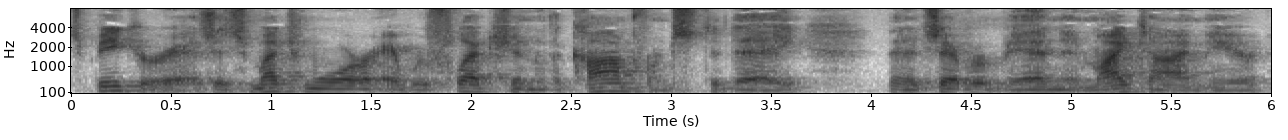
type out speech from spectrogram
speaker has. It's much more a reflection of the conference today than it's ever been in my time here.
